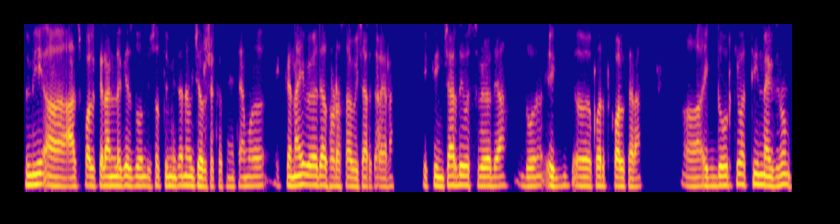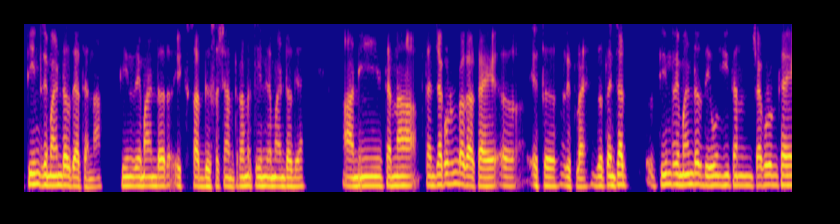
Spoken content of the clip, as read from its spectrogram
तुम्ही आज कॉल केला आणि लगेच दोन दिवसात तुम्ही त्यांना विचारू शकत नाही. त्यामुळं एक त्यांनाही वेळ द्या थोडासा विचार करायला. एक तीन चार दिवस वेळ द्या. दोन एक परत कॉल करा. एक दोन किंवा तीन मॅक्झिमम तीन रिमाइंडर द्या त्यांना. तीन रिमाइंडर एक सात दिवसाच्या अंतरानं तीन रिमाइंडर द्या. आणि त्यांना त्यांच्याकडून बघा काय येतं रिप्लाय जर त्यांच्या तीन रिमाइंडर देऊनही त्यांच्याकडून काय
